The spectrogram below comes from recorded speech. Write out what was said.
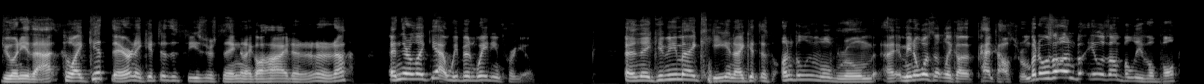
do any of that. So I get there and I get to the Caesars thing, and I go hi, da da da da, and they're like, yeah, we've been waiting for you and they give me my key and I get this unbelievable room. I mean, it wasn't like a penthouse room, but it was un- it was unbelievable.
